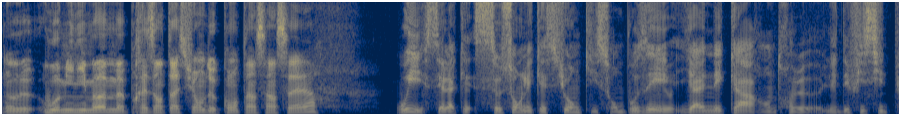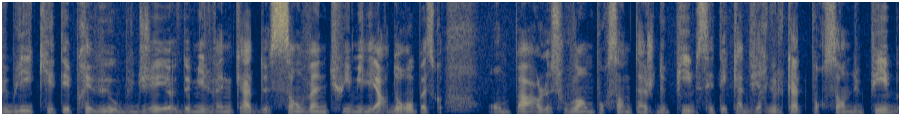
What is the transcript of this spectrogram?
ou au minimum présentation de comptes insincères? Oui, la, ce sont les questions qui sont posées. Il y a un écart entre les déficits publics qui étaient prévus au budget 2024 euh, de 128 milliards d'euros, parce qu'on parle souvent en pourcentage de PIB, c'était 4,4% du PIB.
